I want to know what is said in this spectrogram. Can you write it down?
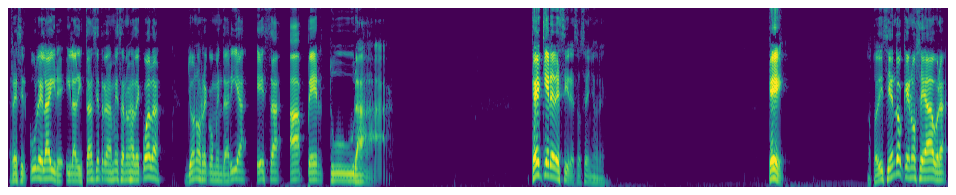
recircule el aire y la distancia entre las mesas no es adecuada, yo no recomendaría esa apertura. ¿Qué quiere decir eso, señores? ¿Qué? No estoy diciendo que no se abra.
